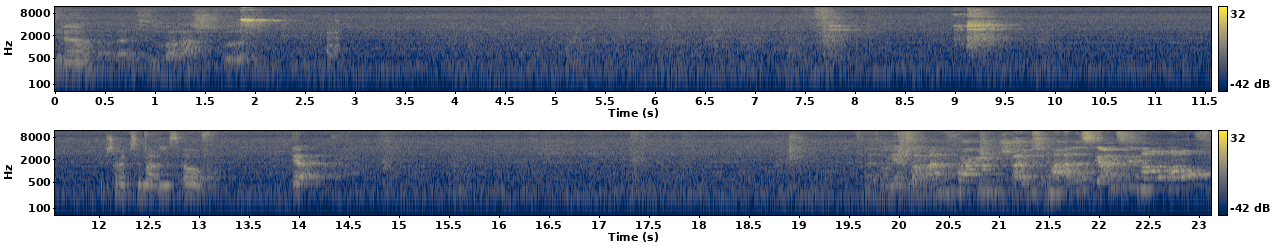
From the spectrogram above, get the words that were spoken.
Ja. damit man da nicht so überrascht wird. Du schreibst immer alles auf. Ja. Also jetzt am Anfang schreibe ich immer alles ganz genau auf,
